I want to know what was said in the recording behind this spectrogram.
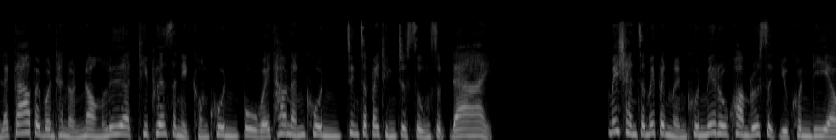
และก้าวไปบนถนนนองเลือดที่เพื่อนสนิทของคุณปูไว้เท่านั้นคุณจึงจะไปถึงจุดสูงสุดได้ ไม่ฉันจะไม่เป็นเหมือนคุณไม่รู้ความรู้สึกอยู่คนเดียว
